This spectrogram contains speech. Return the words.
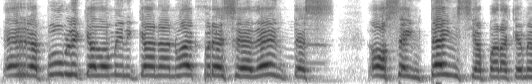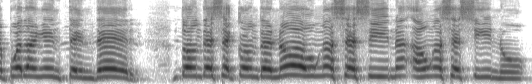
En República Dominicana no hay precedentes o sentencia para que me puedan entender donde se condenó a un, asesina, a un asesino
